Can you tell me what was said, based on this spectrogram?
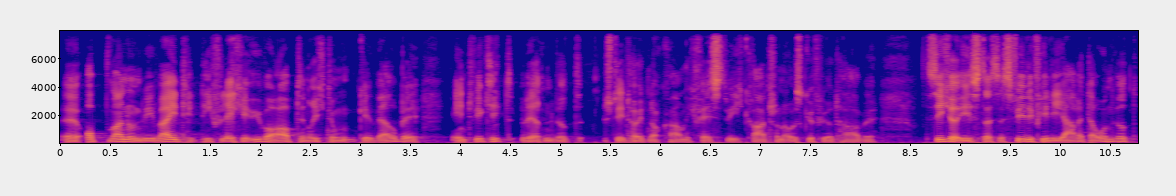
Äh, ob, wann und wie weit die Fläche überhaupt in Richtung Gewerbe entwickelt werden wird, steht heute noch gar nicht fest, wie ich gerade schon ausgeführt habe. Sicher ist, dass es viele, viele Jahre dauern wird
